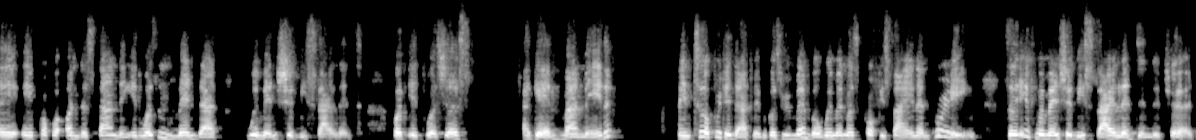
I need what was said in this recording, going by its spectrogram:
a, a proper understanding. It wasn't meant that women should be silent, but it was just again man-made interpret it that way because remember women was prophesying and praying so if women should be silent in the church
